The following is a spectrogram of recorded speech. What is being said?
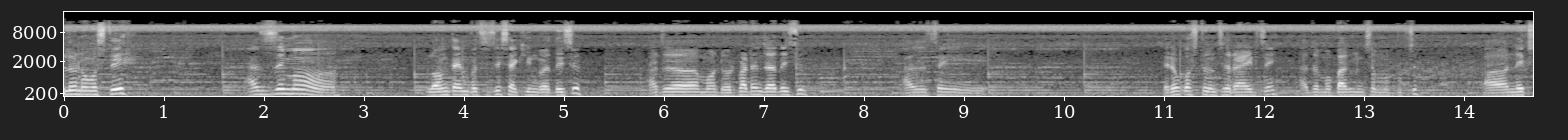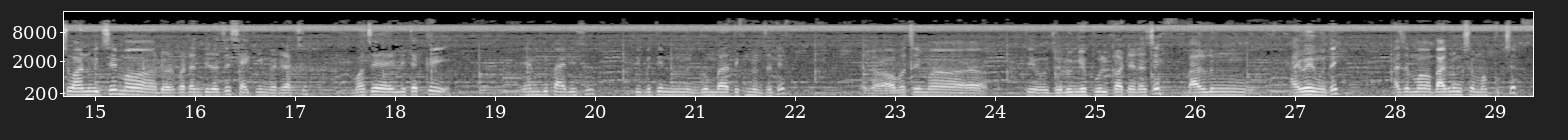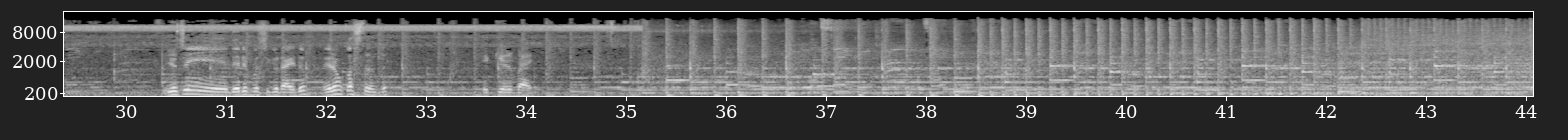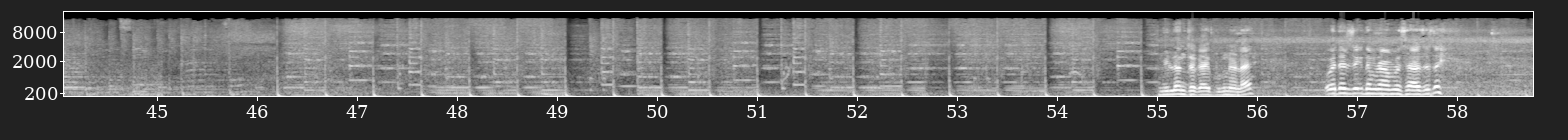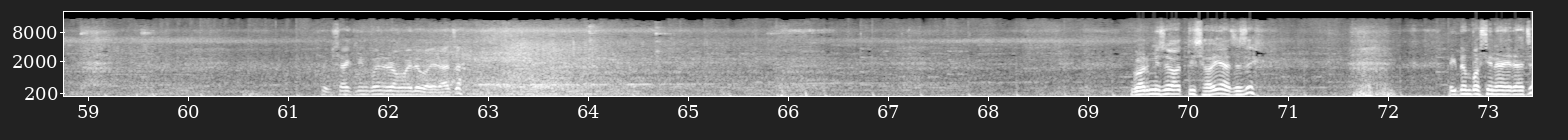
Hello नमस्ते। आज चाहिँ म लङ टाइमपछि चाहिँ साइक्लिङ गर्दैछु। आज म ढोरपाटन जाँदैछु। आज चाहिँ हेरौँ कस्तो हुन्छ राइड चाहिँ। आज म बागलुङसम्म पुग्छु। नेक्स्ट वान विक चाहिँ म ढोरपाटनतिर चाहिँ साइक्लिङ गरिरहेको छु। म चाहिँ अहिले ट्याक्कै एमडी पारी छु। तिब्बतिन गुम्बा देख्नुहुन्छ त्यो। र अब चाहिँ म त्यो झोलुङ्गे पुल कटेर चाहिँ बागलुङ हाइवे हुँदै आज म बागलुङसम्म पुग्छु। यो चाहिँ धेरै पछिको राइड हो। हेरौँ कस्तो हुन्छ। टेक केयर बाई मिलन जग्गा आइपुग्नलाई वेदर चाहिँ एकदम राम्रो छ आज चाहिँ। साइक्लिङ पनि रमाइलो भइरहेछ। गर्मी चाहिँ अति छ है आज चाहिँ। एकदम पसिना आइरहेछ।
